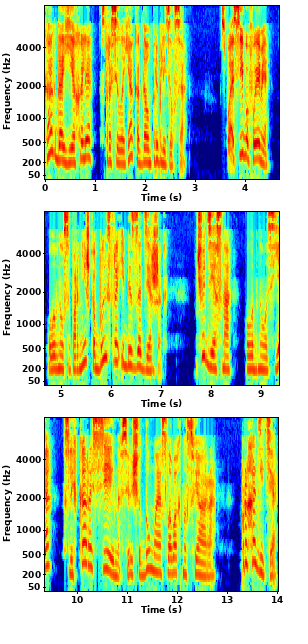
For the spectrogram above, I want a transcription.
«Как доехали?» — спросила я, когда он приблизился. «Спасибо, Фэми», — улыбнулся парнишка быстро и без задержек. «Чудесно», — улыбнулась я, слегка рассеянно, все еще думая о словах Носфиара. «Проходите».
